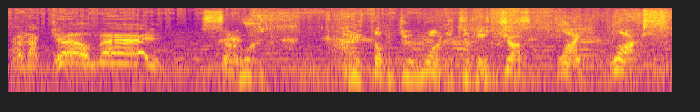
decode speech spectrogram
gonna kill me! So, I thought you wanted to be just like Lux.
